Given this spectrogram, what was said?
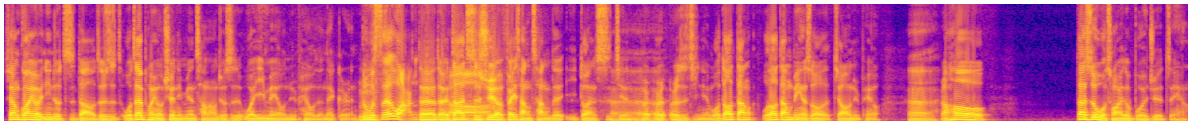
像关友一定就知道，就是我在朋友圈里面常常就是唯一没有女朋友的那个人，鲁蛇王。对对对，他持续了非常长的一段时间，二二二十几年。我到当我到当兵的时候交女朋友，嗯，然后，但是我从来都不会觉得怎样。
